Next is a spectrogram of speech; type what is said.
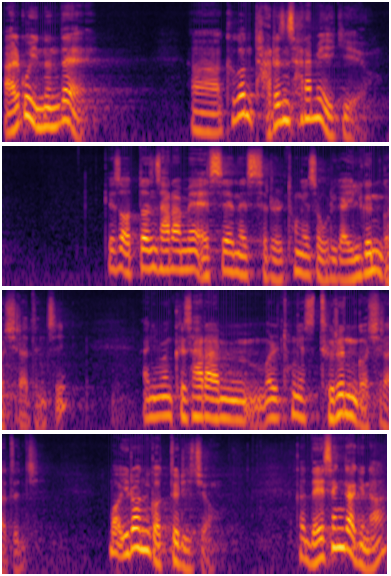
알고 있는데 아, 그건 다른 사람의 얘기예요. 그래서 어떤 사람의 SNS를 통해서 우리가 읽은 것이라든지 아니면 그 사람을 통해서 들은 것이라든지 뭐 이런 것들이죠. 그러니까 내 생각이나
